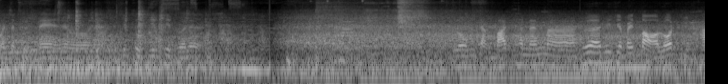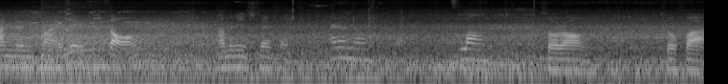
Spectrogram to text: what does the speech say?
มันจะถึงแน่ใช่ไหมวะเนี่ยคิดถูกคิดผิดวะเนี่ย ลงจากบัสคันนั้นมาเพื่อที่จะไปต่อรถอีกคันหนึ่งหมายเลขสอง How many is left I don't know. It's long. so long so far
